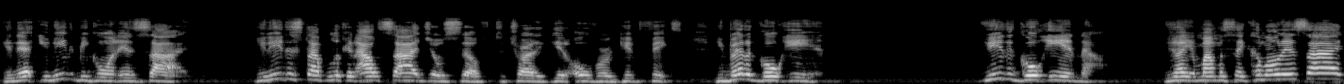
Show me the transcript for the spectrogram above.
You net, you need to be going inside. You need to stop looking outside yourself to try to get over or get fixed. You better go in. You need to go in now. You know your mama say, come on inside?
